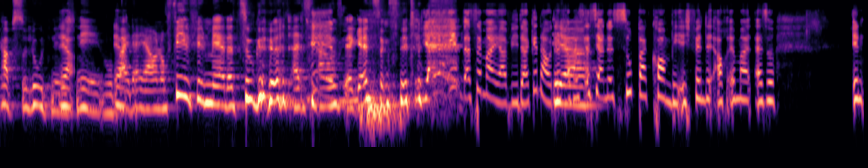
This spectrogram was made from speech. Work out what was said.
Absolut nicht. Ja. Nee, wobei ja. da ja auch noch viel, viel mehr dazugehört als eben. Nahrungsergänzungsmittel. Ja, ja, eben, das sind wir ja wieder. Genau. Das, ja. Aber es ist ja eine super Kombi. Ich finde auch immer, also in,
